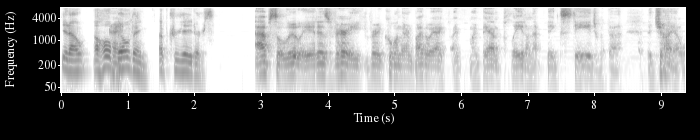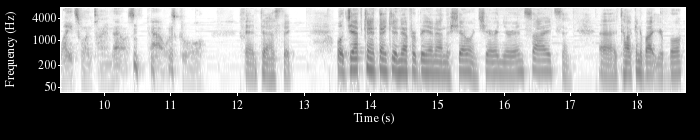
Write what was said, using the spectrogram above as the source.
you know, a whole right. building of creators. Absolutely, it is very, very cool in there. And by the way, I, I, my band played on that big stage with the the giant lights one time. That was that was cool. Fantastic. Well, Jeff, can't thank you enough for being on the show and sharing your insights and uh, talking about your book.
